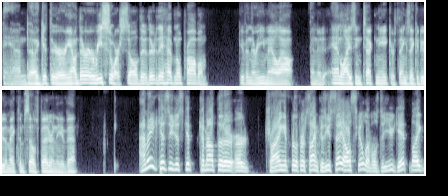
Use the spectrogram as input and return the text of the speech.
And uh, get their you know they're a resource so they're, they're they have no problem giving their email out and analyzing technique or things they could do to make themselves better in the event. How many kids do you just get come out that are, are trying it for the first time? Because you say all skill levels. Do you get like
